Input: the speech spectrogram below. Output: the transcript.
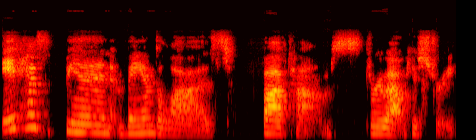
it has been vandalized five times throughout history,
